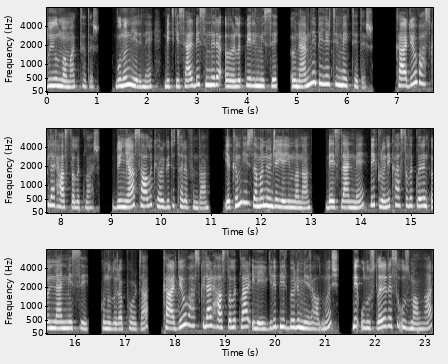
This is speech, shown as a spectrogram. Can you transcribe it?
duyulmamaktadır. Bunun yerine bitkisel besinlere ağırlık verilmesi önemli belirtilmektedir. Kardiyovasküler hastalıklar Dünya Sağlık Örgütü tarafından yakın bir zaman önce yayımlanan beslenme ve kronik hastalıkların önlenmesi konulu raporda kardiyovasküler hastalıklar ile ilgili bir bölüm yer almış ve uluslararası uzmanlar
